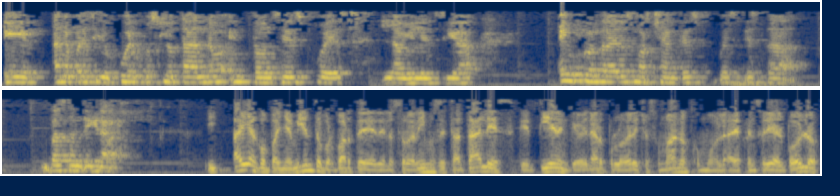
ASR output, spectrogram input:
eh, han aparecido cuerpos flotando, entonces pues la violencia en contra de los marchantes pues está bastante grave. ¿Y hay acompañamiento por parte de los organismos estatales que tienen que velar por los derechos humanos como la Defensoría del Pueblo?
